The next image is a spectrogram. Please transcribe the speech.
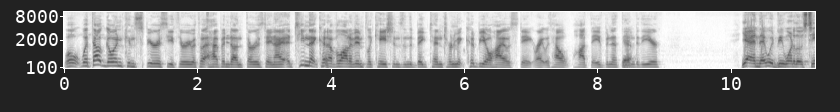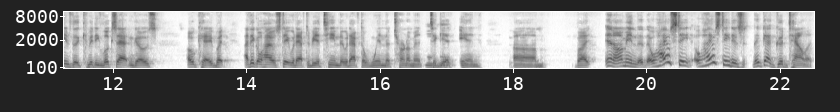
Well, without going conspiracy theory with what happened on Thursday night, a team that could have a lot of implications in the Big Ten tournament could be Ohio State, right? With how hot they've been at the end of the year. Yeah, and they would be one of those teams that the committee looks at and goes, okay, but I think Ohio State would have to be a team that would have to win the tournament mm-hmm. to get in. Um, but you know, I mean, Ohio State, Ohio State is they've got good talent.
